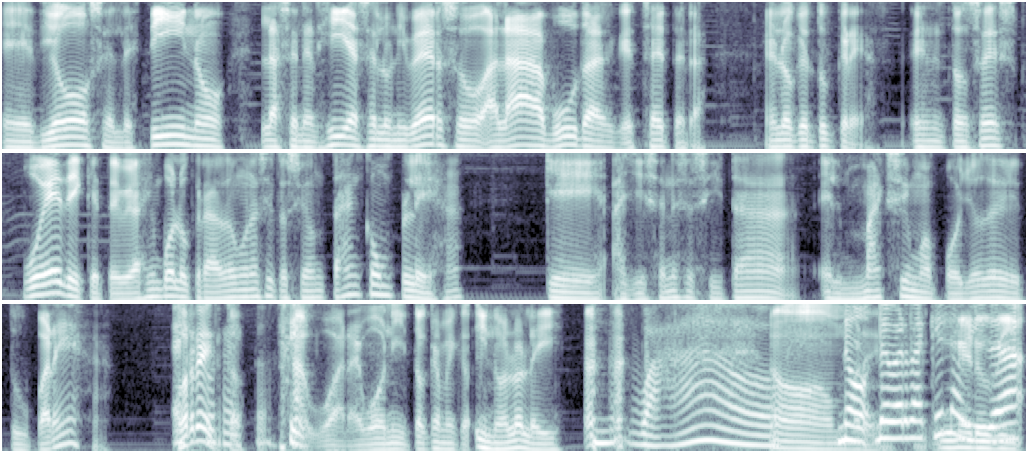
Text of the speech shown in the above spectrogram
eh, Dios, el destino, las energías, el universo, Alá, Buda, etcétera, en lo que tú creas. Entonces puede que te veas involucrado en una situación tan compleja que allí se necesita el máximo apoyo de tu pareja. ¿Correcto? correcto, sí. Ah, guara, bonito que me... Y no lo leí. No, wow. No, No, hombre, de verdad que la vida,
